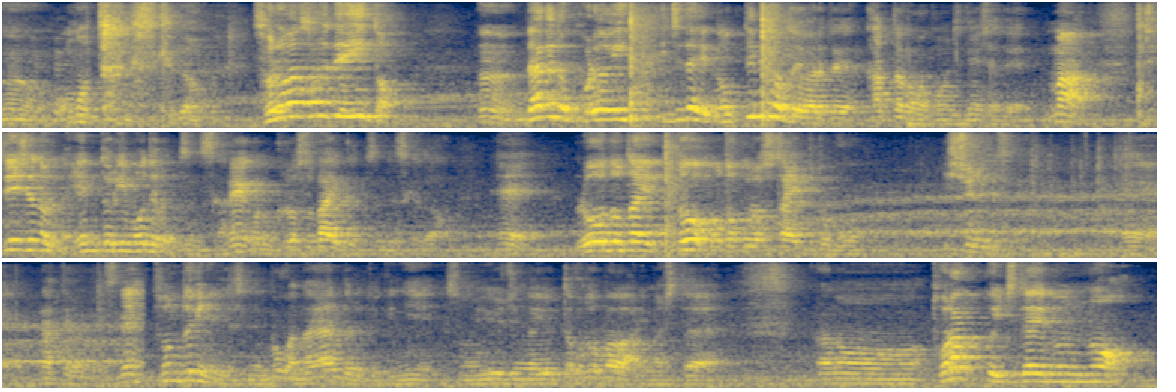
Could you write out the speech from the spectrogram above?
うん、思ったんですけど それはそれでいいと、うん、だけどこれを1台乗ってみろと言われて買ったのがこの自転車で。まあ自転車乗りのエントリーモデルっていうんですかねこのクロスバイクっていうんですけど、ええ、ロードタイプとモトクロスタイプとも一緒にですね、えーなってるわけですね。その時にですね僕が悩んでる時にその友人が言った言葉がありましてあのートラック1台分の、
